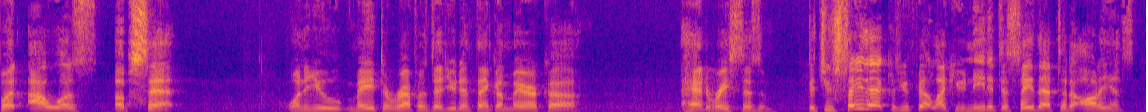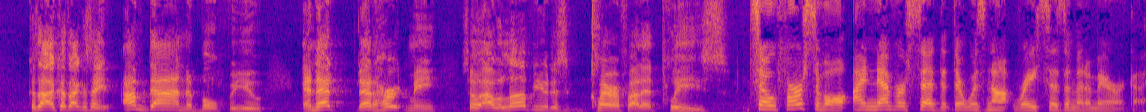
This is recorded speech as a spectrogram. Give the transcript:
but I was upset when you made the reference that you didn't think America had racism. Did you say that because you felt like you needed to say that to the audience? Because I, cause I can say, I'm dying to vote for you, and that, that hurt me. So I would love for you to clarify that, please. So, first of all, I never said that there was not racism in America.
